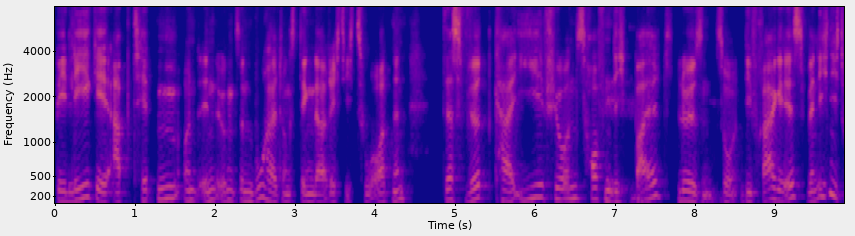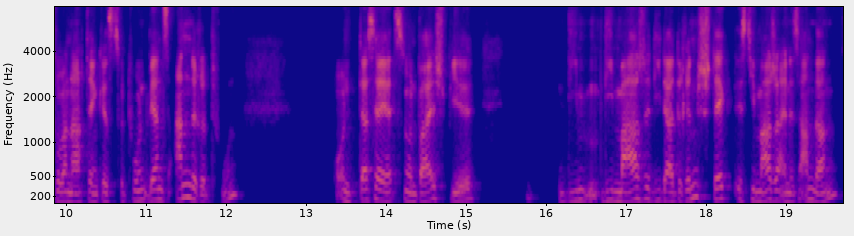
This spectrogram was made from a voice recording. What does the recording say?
Belege abtippen und in irgendein Buchhaltungsding da richtig zuordnen. Das wird KI für uns hoffentlich bald lösen. So, die Frage ist, wenn ich nicht drüber nachdenke, es zu tun, werden es andere tun. Und das ist ja jetzt nur ein Beispiel die, die Marge, die da drin steckt, ist die Marge eines anderen.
